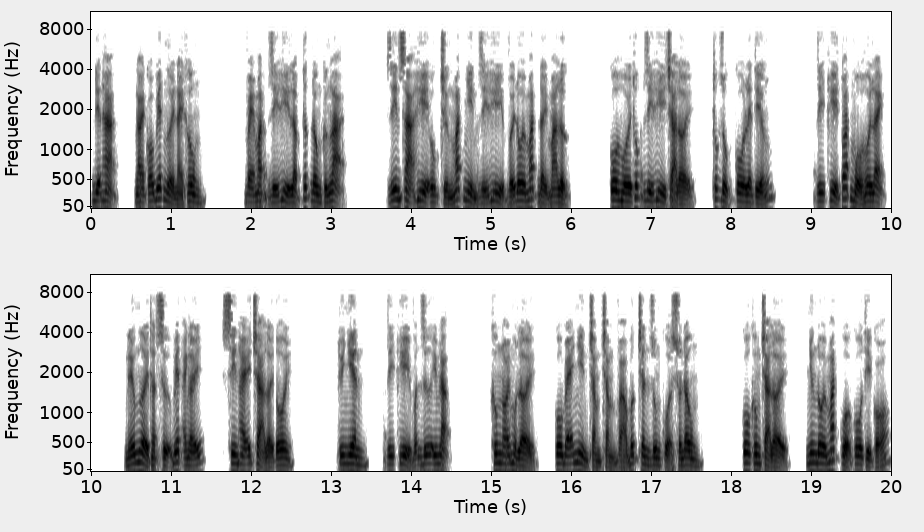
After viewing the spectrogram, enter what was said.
Điện hạ, ngài có biết người này không? Vẻ mặt Dĩ Hỉ lập tức đông cứng lại. Jin Sạ hỉ ục trừng mắt nhìn Dĩ Hỉ với đôi mắt đầy ma lực. Cô hối thúc Dĩ Hỉ trả lời, thúc giục cô lên tiếng. Dĩ Hỉ toát mồ hôi lạnh. Nếu người thật sự biết anh ấy, xin hãy trả lời tôi. Tuy nhiên, Dĩ Hỉ vẫn giữ im lặng. Không nói một lời, cô bé nhìn chằm chằm vào bức chân dung của xuân đông cô không trả lời nhưng đôi mắt của cô thì có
